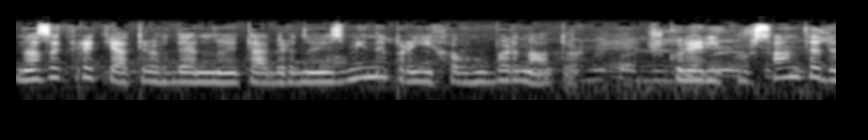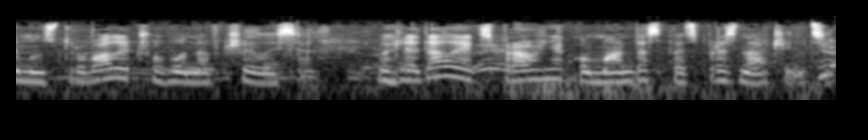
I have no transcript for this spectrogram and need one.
На закриття трьохденної табірної зміни приїхав губернатор. Школярі-курсанти демонстрували, чого навчилися. Виглядали як справжня команда спецпризначенців.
